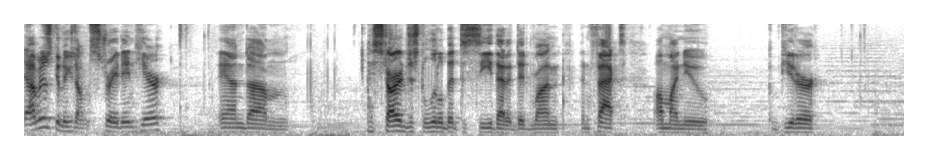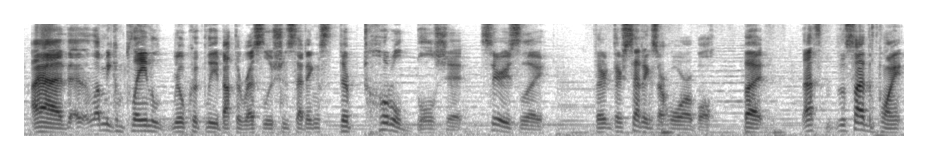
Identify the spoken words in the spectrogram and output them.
I'm just gonna jump straight in here, and, um... I started just a little bit to see that it did run. In fact, on my new computer, Had, uh, let me complain real quickly about the resolution settings. They're total bullshit. Seriously. Their, their settings are horrible. But that's beside the point.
